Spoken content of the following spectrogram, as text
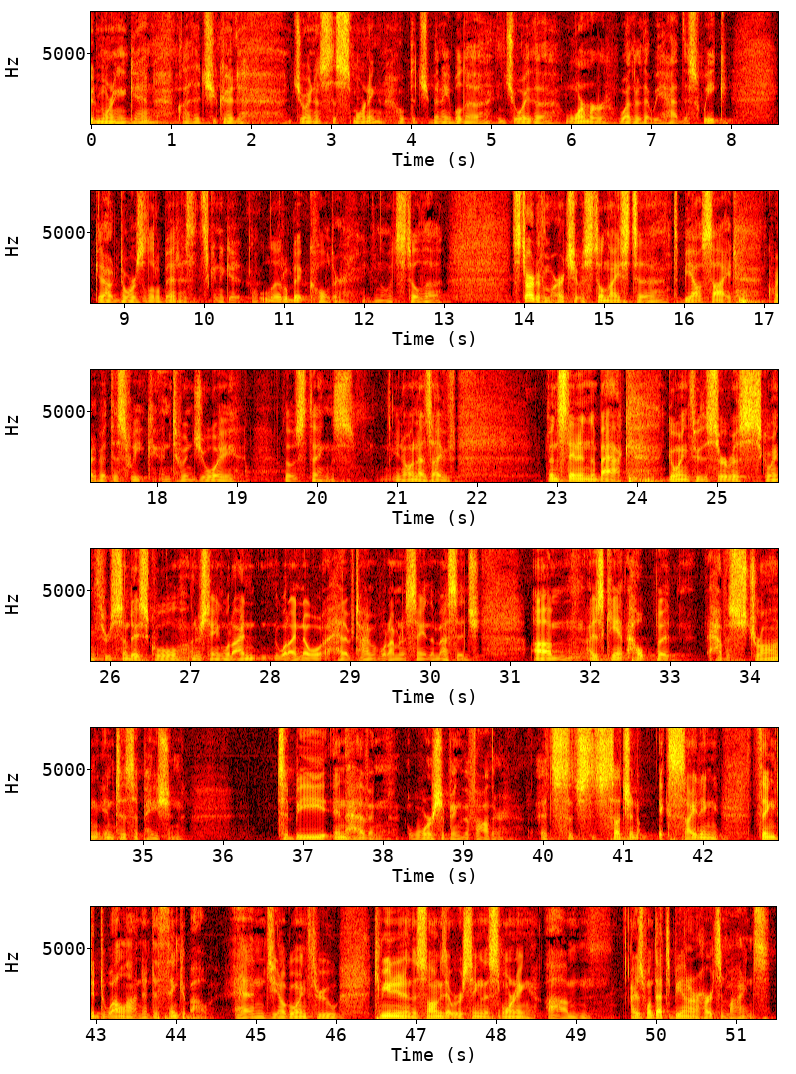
good morning again. Glad that you could join us this morning. Hope that you've been able to enjoy the warmer weather that we had this week. Get outdoors a little bit as it's going to get a little bit colder. Even though it's still the start of March, it was still nice to, to be outside quite a bit this week and to enjoy those things. You know, and as I've been standing in the back, going through the service, going through Sunday school, understanding what I what I know ahead of time of what I'm going to say in the message. Um, I just can't help but have a strong anticipation to be in heaven, worshiping the Father. It's such, such an exciting thing to dwell on and to think about. And you know, going through communion and the songs that we were singing this morning, um, I just want that to be on our hearts and minds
